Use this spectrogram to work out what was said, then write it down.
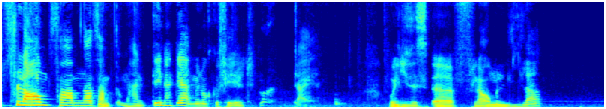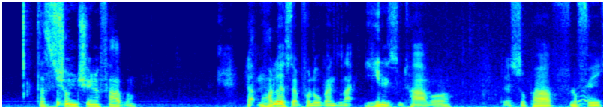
pflaumenfarbener Samtumhang. Den hat, der hat mir noch gefehlt. Geil. Wohl dieses äh, Pflaumenlila. Das ist schon eine schöne Farbe. Ich habe einen Hollister Pullover in so einer ähnlichen Farbe. Der ist super fluffig.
